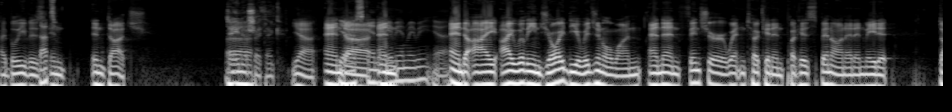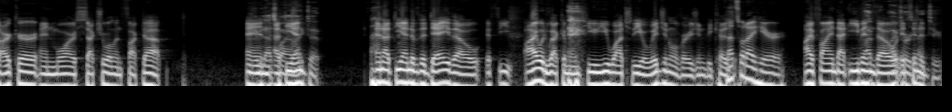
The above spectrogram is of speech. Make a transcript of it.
I believe is That's- in in Dutch. Danish, I think. Yeah, and Yeah, uh, and Scandinavian maybe. Yeah, and I I really enjoyed the original one, and then Fincher went and took it and put his spin on it and made it darker and more sexual and fucked up. And that's at why the I end, liked it. And at the end of the day, though, if you, I would recommend to you, you watch the original version because that's what I hear. I find that even I've- though I've it's in a too.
